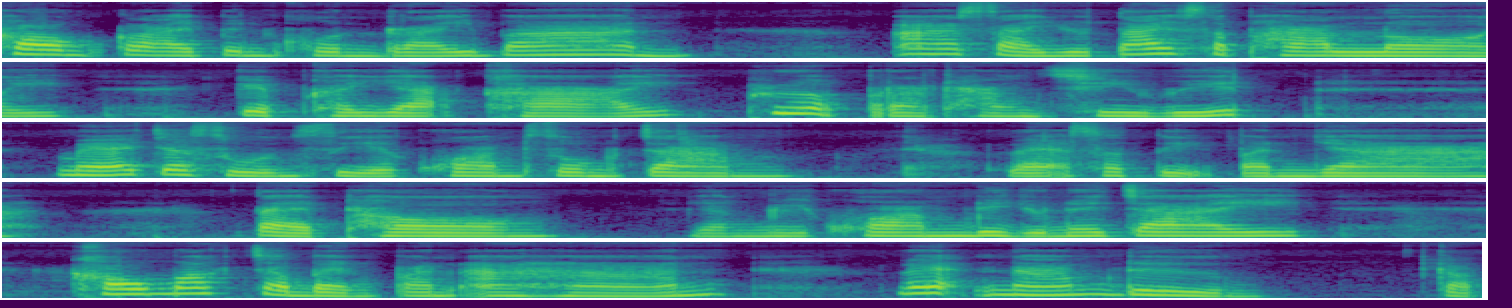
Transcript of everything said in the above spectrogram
ทองกลายเป็นคนไร้บ้าน อาศัยอยู่ใต้สะพานลอย เก็บขยะขายเพื่อประทังชีวิต แม้จะสูญเสียความทรงจำและสติปัญญา แต่ทองยังมีความดีอยู่ในใจ เขามักจะแบ่งปันอาหารและน้ำดื่มกับ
